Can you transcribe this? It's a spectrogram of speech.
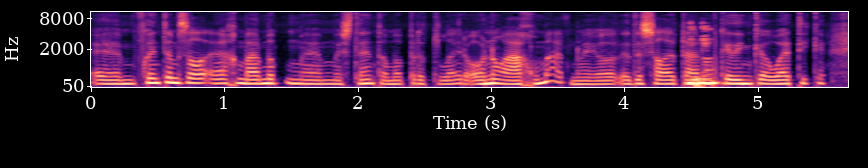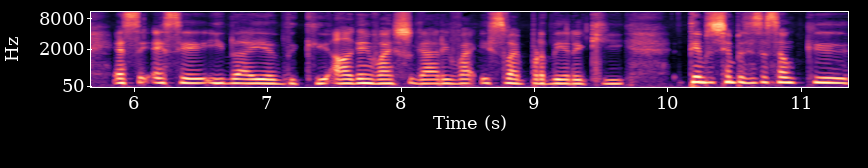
Um, quando estamos a arrumar uma, uma, uma, estante ou uma prateleira, ou não a arrumar, não é? a deixá-la estar uhum. um bocadinho caótica, essa, essa ideia de que alguém vai chegar e vai, isso vai perder aqui, temos sempre a sensação que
